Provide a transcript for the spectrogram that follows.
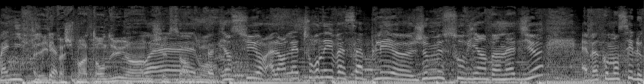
Magnifique. Elle est vachement attendue, hein, Ouais, Michel Sardou. bah, hein. bien sûr. Alors la tournée va s'appeler euh, Je me souviens d'un adieu. Elle va commencer le,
